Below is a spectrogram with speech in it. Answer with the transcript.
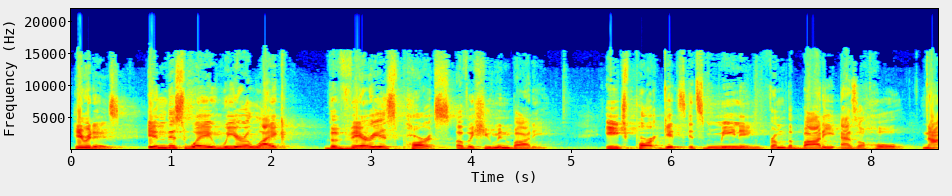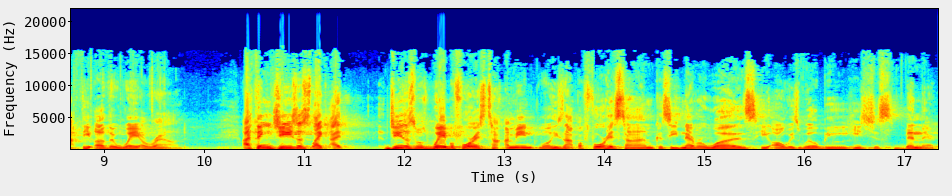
Here it is. In this way, we are like the various parts of a human body. Each part gets its meaning from the body as a whole, not the other way around. I think Jesus, like, I, Jesus was way before his time. I mean, well, he's not before his time because he never was. He always will be. He's just been there.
